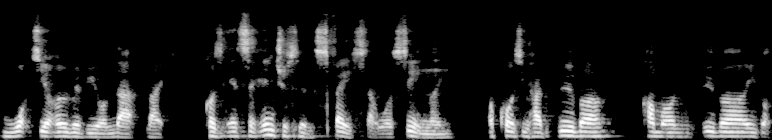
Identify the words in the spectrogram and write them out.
What's your overview on that? Like, because it's an interesting space that we're seeing. Mm. Like, of course, you had Uber come on, Uber. You got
